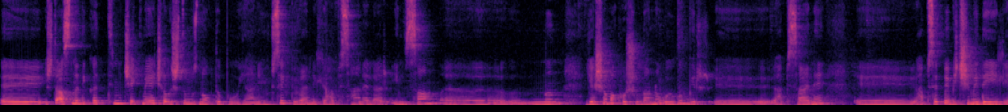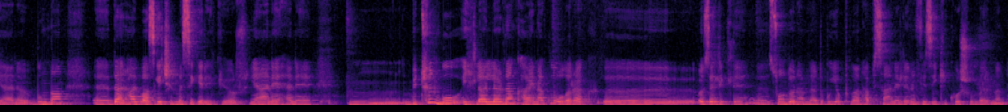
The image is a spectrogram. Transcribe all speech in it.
E, işte aslında dikkatini çekmeye çalıştığımız nokta bu. Yani yüksek güvenlikli hapishaneler insanın yaşama koşullarına uygun bir e, hapishane e, hapsetme biçimi değil yani. Bundan e, derhal vazgeçilmesi gerekiyor. Yani hani Hmm, bütün bu ihlallerden kaynaklı olarak e, özellikle e, son dönemlerde bu yapılan hapishanelerin fiziki koşullarının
